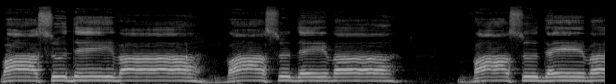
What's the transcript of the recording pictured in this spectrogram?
Vasudeva, Vasudeva, Vasudeva.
